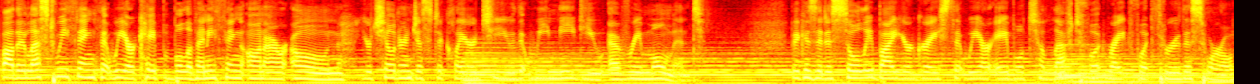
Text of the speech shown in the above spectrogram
Father, lest we think that we are capable of anything on our own, your children just declared to you that we need you every moment because it is solely by your grace that we are able to left foot, right foot through this world,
